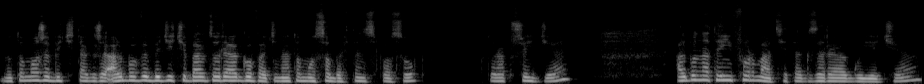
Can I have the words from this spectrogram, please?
no to może być tak, że albo wy będziecie bardzo reagować na tą osobę w ten sposób, która przyjdzie, albo na te informacje tak zareagujecie.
